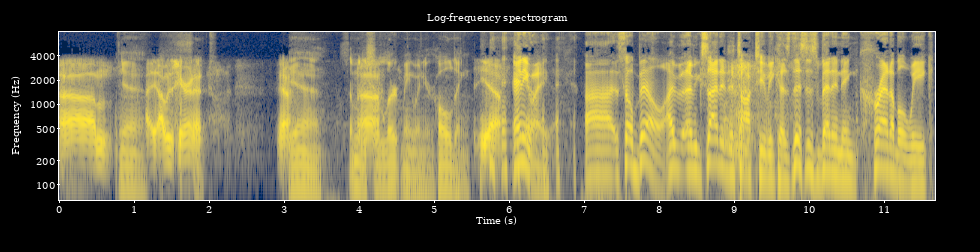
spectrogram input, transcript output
um, Yeah. I, I was hearing it. Yeah, Yeah. Somebody Uh. should alert me when you're holding. yeah. Anyway, uh, so Bill, I'm, I'm excited to talk to you because this has been an incredible week.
